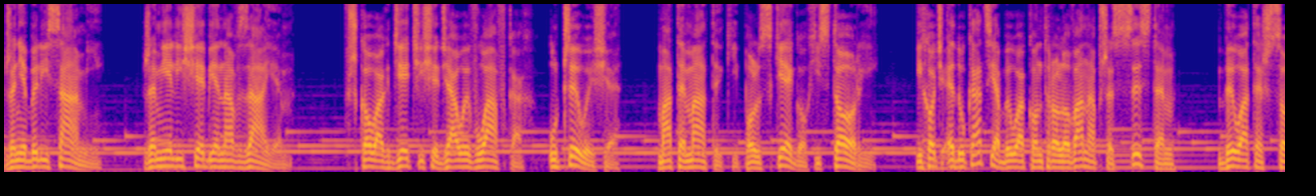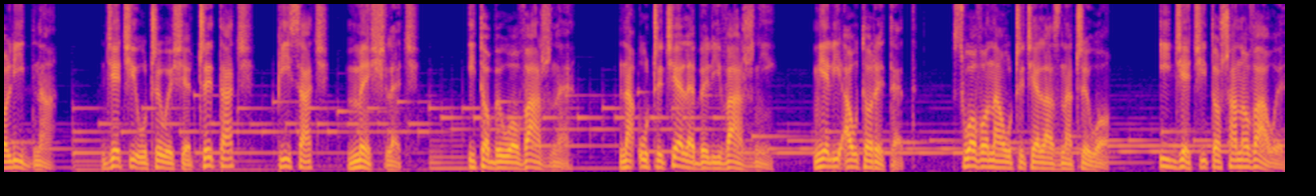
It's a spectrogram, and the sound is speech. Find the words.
że nie byli sami, że mieli siebie nawzajem. W szkołach dzieci siedziały w ławkach, uczyły się matematyki, polskiego, historii. I choć edukacja była kontrolowana przez system, była też solidna. Dzieci uczyły się czytać, pisać, myśleć. I to było ważne. Nauczyciele byli ważni, mieli autorytet. Słowo nauczyciela znaczyło. I dzieci to szanowały,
